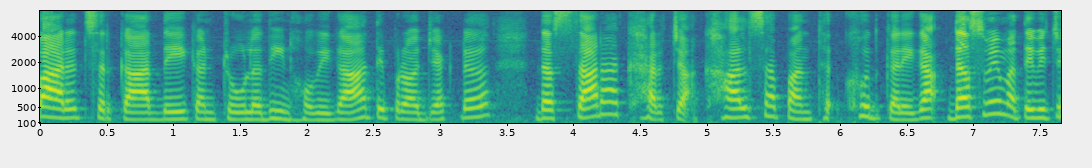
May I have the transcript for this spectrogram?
ਭਾਰਤ ਸਰਕਾਰ ਦੇ ਕੰਟਰੋਲ ਅਧੀਨ ਹੋਵੇਗਾ ਤੇ ਪ੍ਰੋਜੈਕਟ ਦਾ ਸਾਰਾ ਖਰਚਾ ਖਾਲਸਾ ਪੰਥ ਖੁਦ ਕਰੇਗਾ। 10ਵੇਂ ਮਤੇ ਵਿੱਚ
